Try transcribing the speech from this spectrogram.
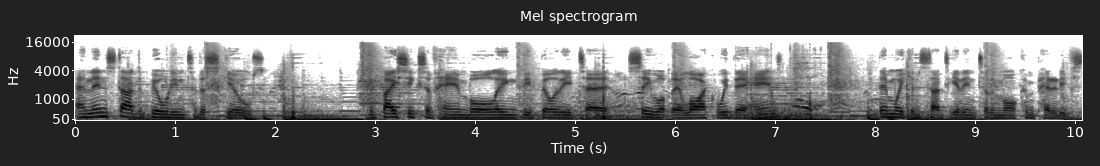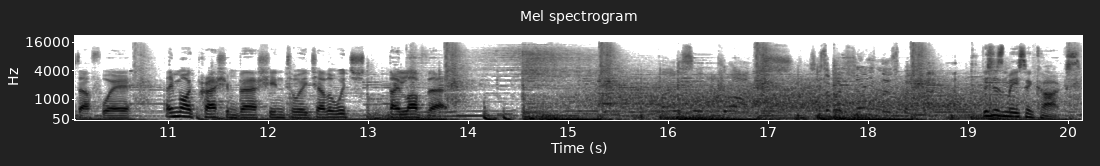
and then start to build into the skills. The basics of handballing, the ability to see what they're like with their hands. Then we can start to get into the more competitive stuff where they might crash and bash into each other, which they love that. This is Mason Cox.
